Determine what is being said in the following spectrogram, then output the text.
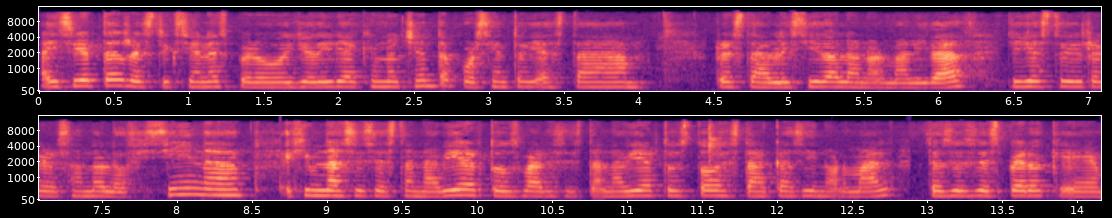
hay ciertas restricciones, pero yo diría que un 80% ya está restablecido a la normalidad. Yo ya estoy regresando a la oficina, gimnasios están abiertos, bares están abiertos, todo está casi normal. Entonces espero que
